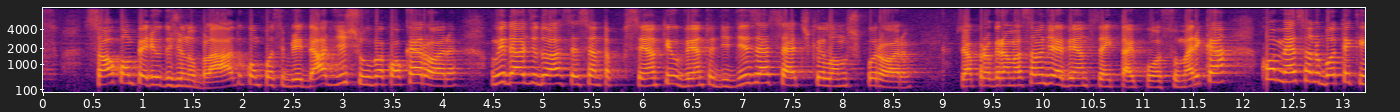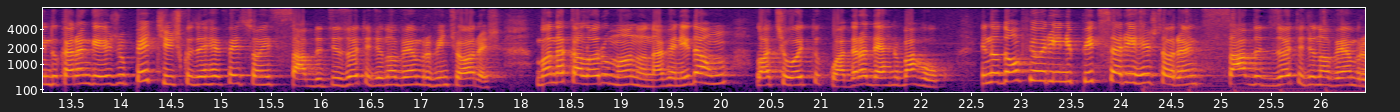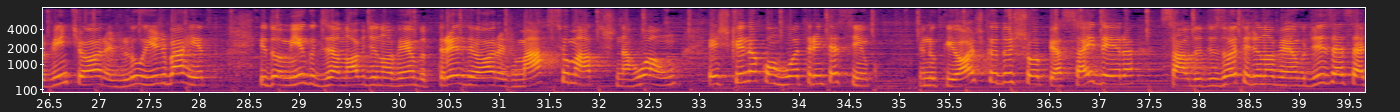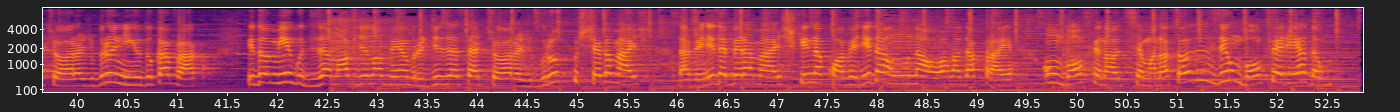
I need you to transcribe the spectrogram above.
Sol com períodos de nublado, com possibilidade de chuva a qualquer hora. Umidade do ar 60% e o vento de 17 km por hora. Já a programação de eventos em Itaipuaçu, Maricá, começa no Botequim do Caranguejo, petiscos e refeições, sábado 18 de novembro, 20 horas. Banda Calor Humano, na Avenida 1, lote 8, Quadraderno Barroco. E no Dom Fiorini Pizzaria e Restaurante, sábado 18 de novembro, 20 horas, Luiz Barreto. E domingo, 19 de novembro, 13 horas, Márcio Matos, na Rua 1, esquina com Rua 35. E no quiosque do Chopp A Saideira, sábado 18 de novembro, 17 horas, Bruninho do Cavaco. E domingo, 19 de novembro, 17 horas, Grupo Chega Mais, na Avenida Beira Mar, esquina com a Avenida 1, na Orla da Praia. Um bom final de semana a todos e um bom feriadão!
